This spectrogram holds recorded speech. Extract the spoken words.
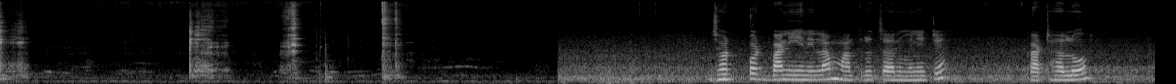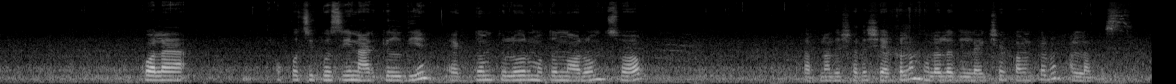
ঝটপট বানিয়ে নিলাম, মাত্র চার মিনিটে। কাঁঠালও, কলা, কচি কচি, নারকেল দিয়ে একদম তুলোর মতো নরম সব আপনাদের সাথে শেয়ার করলাম। ভালো লাগলে লাইক শেয়ার কমেন্ট করবেন। আল্লাহ হাফিজ।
